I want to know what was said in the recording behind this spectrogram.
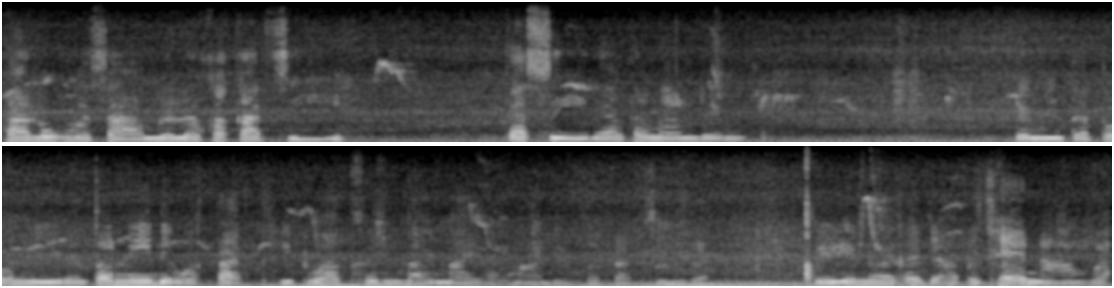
พาลูกมาสามเลยแล้วก็กัดสี กัดสีแล้วทั้งนั้นเลย จะมีแต่ต้นนี้นะต้นนี้เดี๋ยวก็ตัดคิดว่าขึ้นใบใหม่ออกมาเดี๋ยวก็ตัดสีแล้วเดี๋ยวยังหน่อยก็จะเอาไปแช่น้ำไว้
